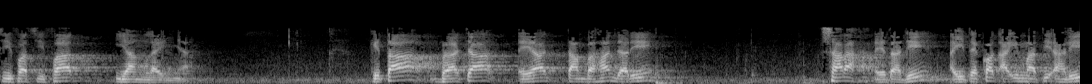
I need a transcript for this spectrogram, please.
sifat-sifat yang lainnya. Kita baca ya tambahan dari syarah ya tadi Aitekot Aimati Ahli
